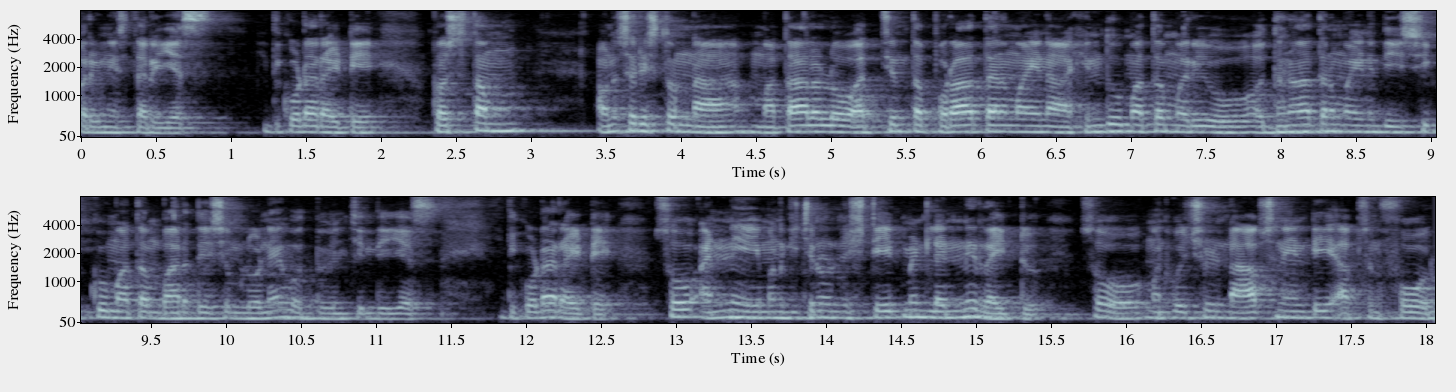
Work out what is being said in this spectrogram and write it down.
పరిగణిస్తారు. ఎస్ ఇది కూడా రైటే. ప్రస్తుతం అనుసరిస్తున్న మతాలలో అత్యంత పురాతనమైన హిందూ మతం మరియు అధునాతనమైనది సిక్కు మతం భారతదేశంలోనే ఉద్భవించింది. ఎస్ ఇది కూడా రైటే. సో అన్నీ మనకి ఇచ్చినటువంటి స్టేట్మెంట్లు అన్నీ రైట్. సో మనకు వచ్చినటువంటి ఆప్షన్ ఏంటి? Option four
